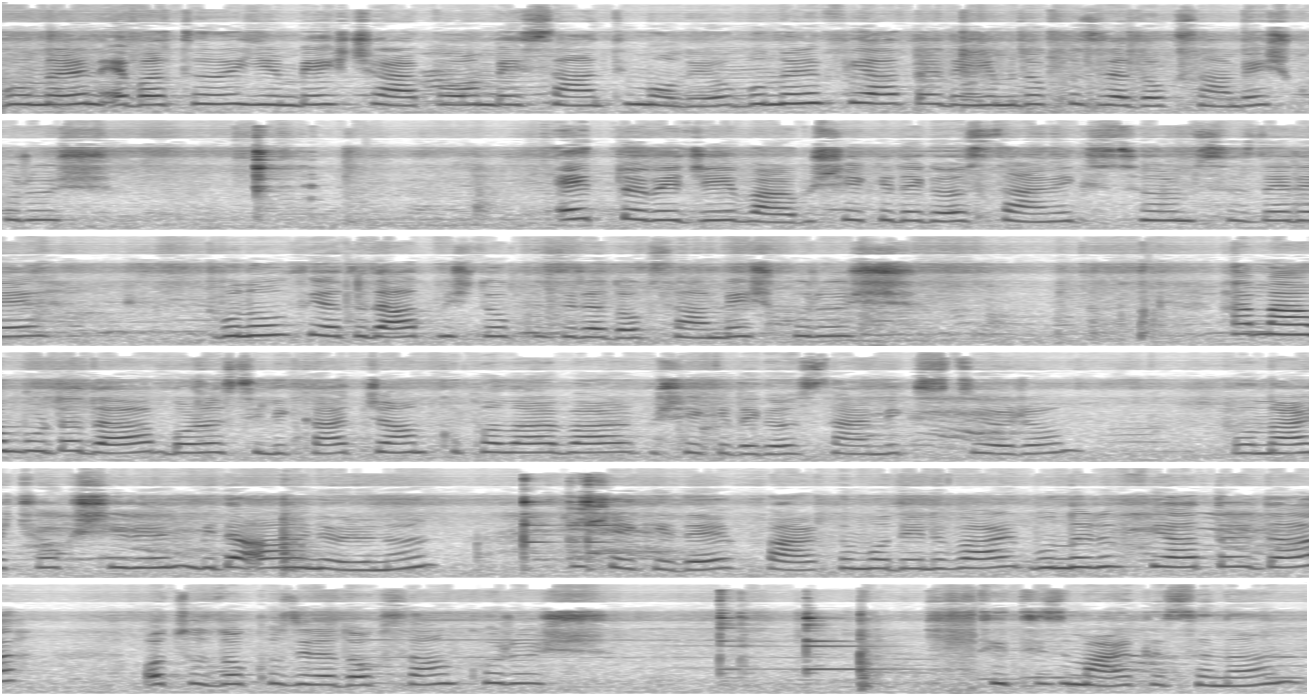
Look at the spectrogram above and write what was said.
Bunların ebatı 25 çarpı 15 santim oluyor. Bunların fiyatları da 29 lira 95 kuruş. Et döveciği var. Bu şekilde göstermek istiyorum sizlere. Bunun fiyatı da 69 lira 95 kuruş. Hemen burada da borosilikat cam kupalar var. Bu şekilde göstermek istiyorum. Bunlar çok şirin. Bir de aynı ürünün bu şekilde farklı modeli var. Bunların fiyatları da 39 lira 90 kuruş. Titiz markasının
